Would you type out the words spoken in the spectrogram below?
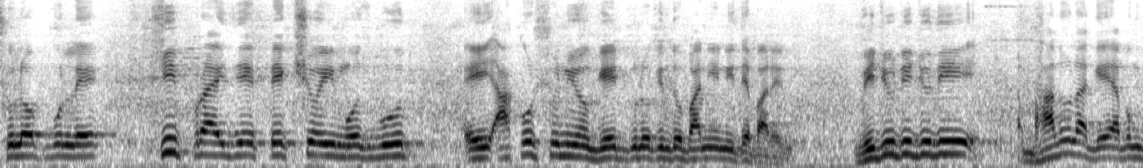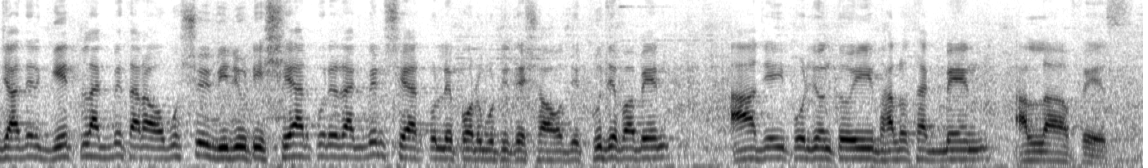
সুলভ মূল্যে চিপ প্রাইজে টেকসই মজবুত এই আকর্ষণীয় গেটগুলো কিন্তু বানিয়ে নিতে পারেন। ভিডিওটি যদি ভালো লাগে এবং যাদের গেট লাগবে তারা অবশ্যই ভিডিওটি শেয়ার করে রাখবেন। শেয়ার করলে পরবর্তীতে সহজে খুঁজে পাবেন। আজ এই পর্যন্তই। ভালো থাকবেন। আল্লাহ হাফেজ।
